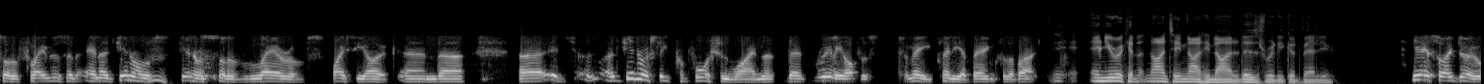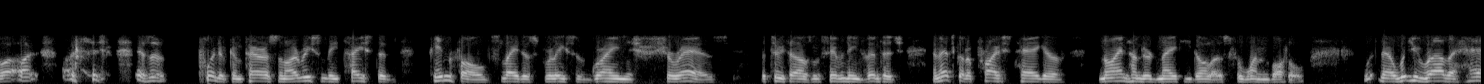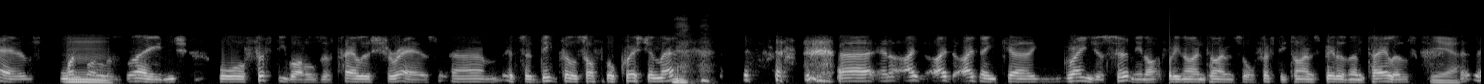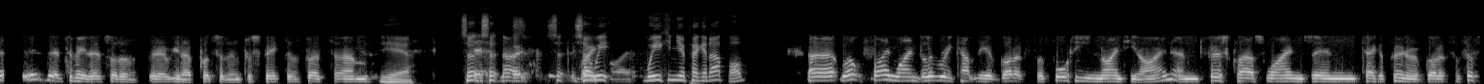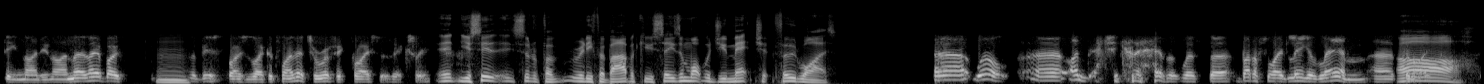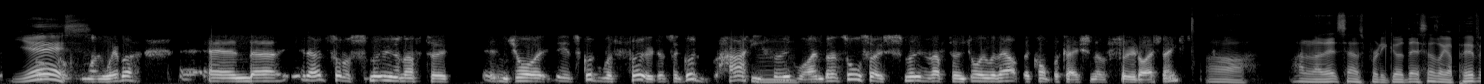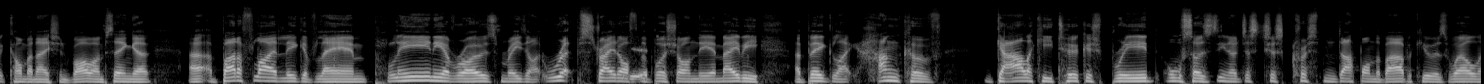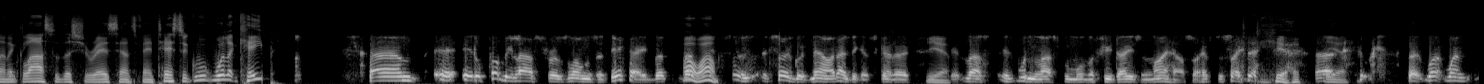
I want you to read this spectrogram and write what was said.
sort of flavors and, and a general, mm. generous sort of layer of spicy oak. And uh, uh, it's a generously proportioned wine that, that really offers, to me, plenty of bang for the buck. And you reckon at 19.99 it is really good value? Yes, I do. I, I, as a point of comparison, I recently tasted Penfolds' latest release of Grange Shiraz, the 2017 vintage, and that's got a price tag of $980 for one bottle. Now, would you rather have one mm. bottle of Grange or 50 bottles of Taylor's Shiraz? Um, it's a deep philosophical question there. uh, and I, I, I think uh, Grange is certainly not 49 times or 50 times better than Taylor's. Yeah. Uh, to me, that sort of uh, you know puts it in perspective. But um, yeah. So, so, no, so, so we, where can you pick it up, Bob? Uh, well, Fine Wine Delivery Company have got it for fourteen ninety nine, and First Class Wines in Takapuna have got it for fifteen ninety nine. They they're both mm. the best prices I could find. They're terrific prices, actually. It, you said it's sort of for, ready for barbecue season. What would you match it food wise? Uh, well, uh, I'm actually going to have it with uh, Butterflied Leg of Lamb uh, tonight. Oh, yes. My Weber. And, uh, you know, it's sort of smooth enough to enjoy. It's good with food. It's a good hearty mm. food wine, but it's also smooth enough to enjoy without the complication of food. I think. Ah, oh, I don't know. That sounds pretty good. That sounds like a perfect combination, Bob. I'm seeing a. a butterfly leg of lamb, plenty of rosemary, like ripped straight off yeah. the bush on there. Maybe a big like hunk of garlicky Turkish bread, also you know just just crispened up on the barbecue as well, and a glass of this Shiraz sounds fantastic. W- will it keep? Um, it, will probably last for as long as a decade, but, but oh wow, it's so, it's so, good now. I don't think it's going to. Yeah. It last. It wouldn't last for more than a few days in my house. I have to say that. Yeah. Uh, yeah. But one one,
